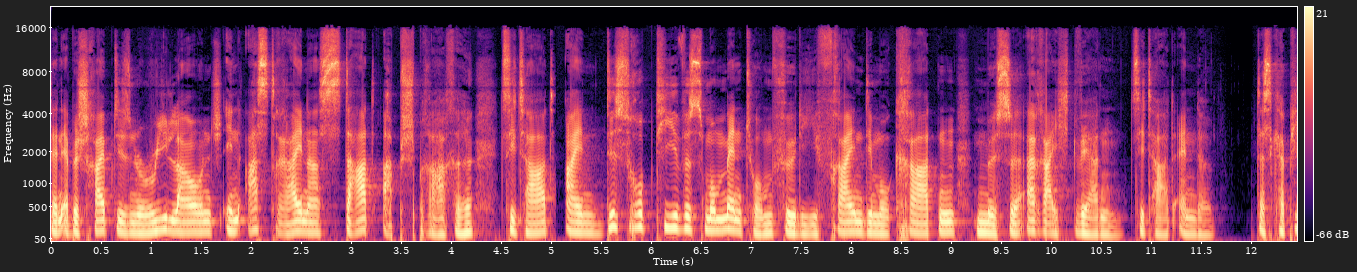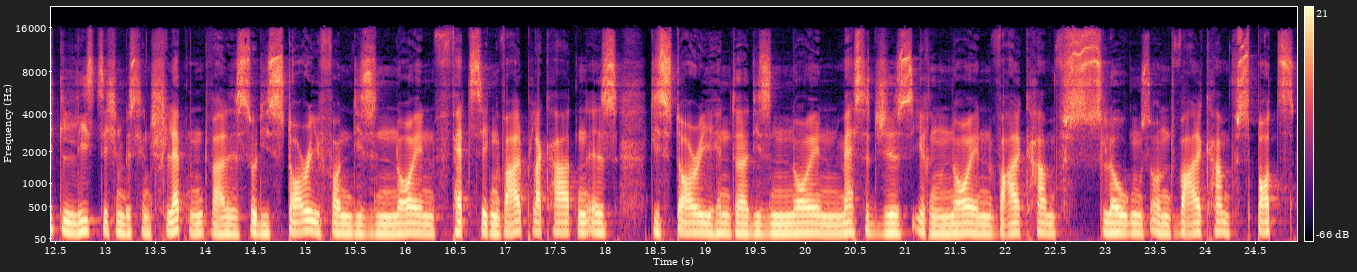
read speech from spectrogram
denn er beschreibt diesen Relaunch in astreiner Start-up-Sprache. Zitat, ein disruptives Momentum für die freien Demokraten müsse erreicht werden. Zitat Ende. Das Kapitel liest sich ein bisschen schleppend, weil es so die Story von diesen neuen fetzigen Wahlplakaten ist, die Story hinter diesen neuen Messages, ihren neuen Wahlkampfslogans und Wahlkampfspots.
